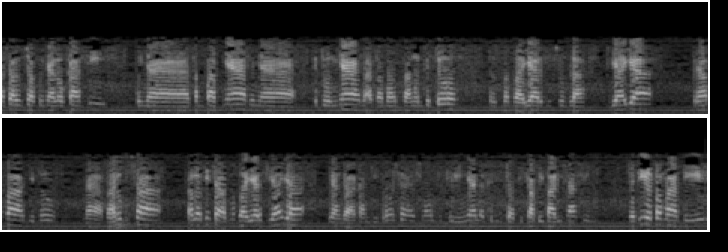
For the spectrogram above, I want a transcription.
asal sudah punya lokasi, punya tempatnya, punya gedungnya, atau mau bangun gedung, terus membayar sejumlah biaya berapa gitu. Nah, baru bisa. Kalau tidak membayar biaya, ya nggak akan diproses. Mau dirinya negeri sudah dikapitalisasi. Jadi otomatis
